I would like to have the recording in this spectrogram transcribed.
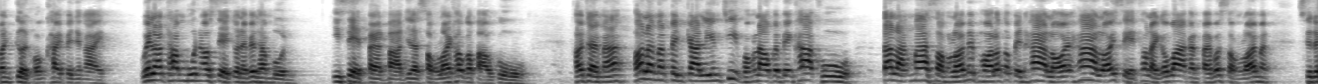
วันเกิดของใครเป็นยังไง เวลาทำบุญเอาเศษตัวไหนไปทำบุญอีเศษ8บาททีละ200เข้ากระเป๋ากู เข้าใจไหมเพราะอะไรมันเป็นการเลี้ยงชีพของเราเป็นเป็นค่าครูตาหลังมา 200 ไม่พอแล้วต้องเป็น 500 500 เศษเท่าไหร่ก็ว่ากันไปเพราะ200 มันเศรษฐ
